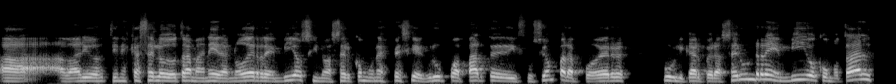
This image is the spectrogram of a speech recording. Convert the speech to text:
a, varios, tienes que hacerlo de otra manera, no de reenvío, sino hacer como una especie de grupo aparte de difusión para poder publicar, pero hacer un reenvío como tal,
